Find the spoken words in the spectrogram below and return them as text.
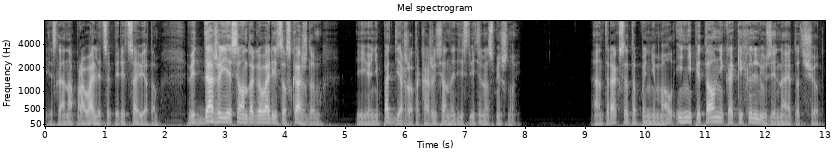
если она провалится перед советом. Ведь даже если он договорится с каждым, ее не поддержат, окажись она действительно смешной. Антракс это понимал и не питал никаких иллюзий на этот счет,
